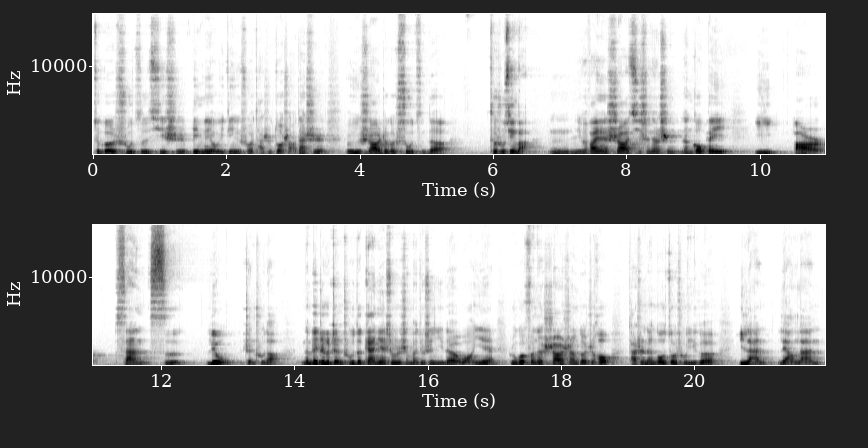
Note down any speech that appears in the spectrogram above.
这个数字其实并没有一定说它是多少，但是由于十二这个数字的特殊性吧，嗯，你会发现十二其实呢是能够被一二三四六整除的。能被这个整除的概念就是什么？就是你的网页如果分了十二山格之后，它是能够做出一个。一栏、两栏、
